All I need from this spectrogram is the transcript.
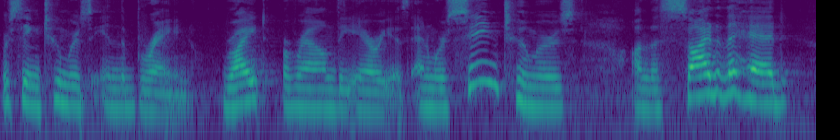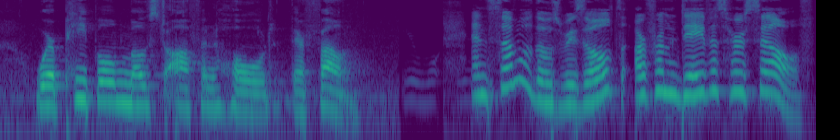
we're seeing tumors in the brain, right around the areas. And we're seeing tumors on the side of the head where people most often hold their phone. And some of those results are from Davis herself.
